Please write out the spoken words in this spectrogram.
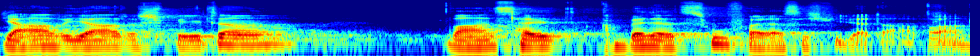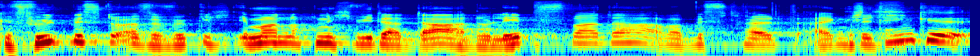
Jahre, Jahre später war es halt kompletter Zufall, dass ich wieder da war. gefühlt bist du also wirklich immer noch nicht wieder da. Du lebst zwar da, aber bist halt eigentlich. Ich denke,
